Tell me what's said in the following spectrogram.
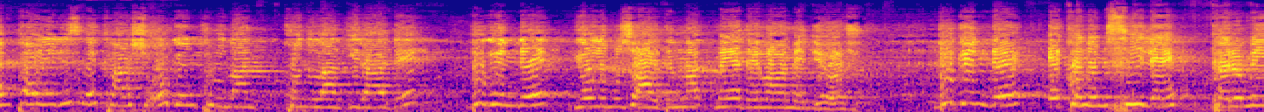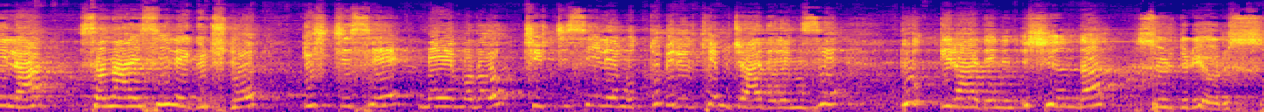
Emperyalizme karşı o gün kurulan, konulan irade bugün de yolumuzu aydınlatmaya devam ediyor. Bugün de ekonomisiyle, tarımıyla, sanayisiyle güçlü, işçisi, memuru, çiftçisiyle mutlu bir ülke mücadelemizi bu iradenin ışığında sürdürüyoruz.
